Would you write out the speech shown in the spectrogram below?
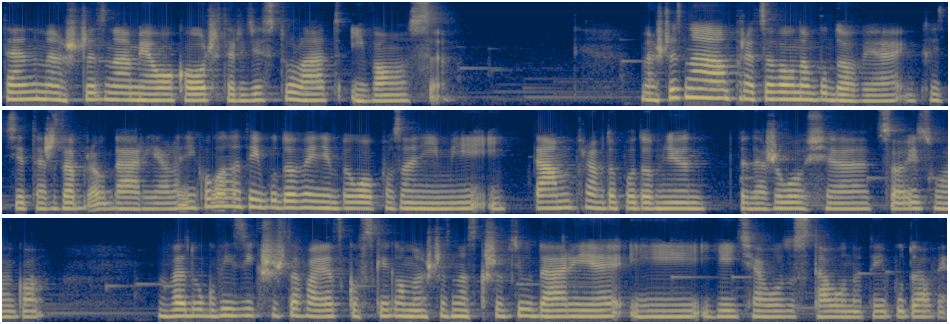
Ten mężczyzna miał około 40 lat i wąsy. Mężczyzna pracował na budowie, gdzie też zabrał Darię, ale nikogo na tej budowie nie było poza nimi i tam prawdopodobnie wydarzyło się coś złego. Według wizji Krzysztofa Jackowskiego mężczyzna skrzywdził Darię i jej ciało zostało na tej budowie.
